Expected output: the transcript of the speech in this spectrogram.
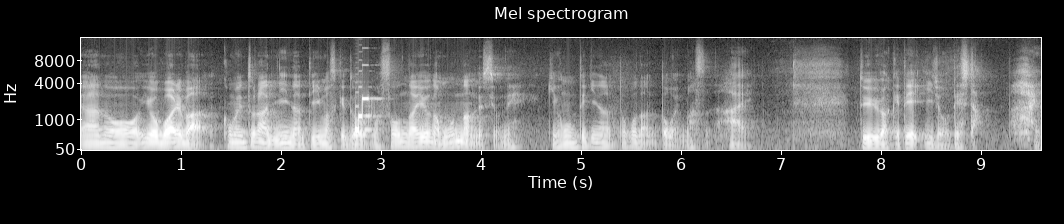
あの要望あればコメント欄になんて言いますけど、まあ、そんなようなもんなんですよね基本的なとこだと思います。はい、というわけで以上でした。はい、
